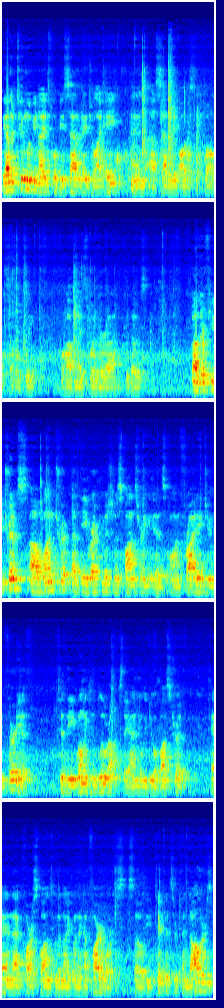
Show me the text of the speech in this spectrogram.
The other two movie nights will be Saturday, July 8th, and uh, Saturday, August the 12th, so hopefully we'll have nice weather uh, for those. Uh, There are a few trips. Uh, One trip that the Rec Commission is sponsoring is on Friday, June 30th, to the Wilmington Blue Rocks. They annually do a bus trip, and that corresponds with the night when they have fireworks. So the tickets are $10.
